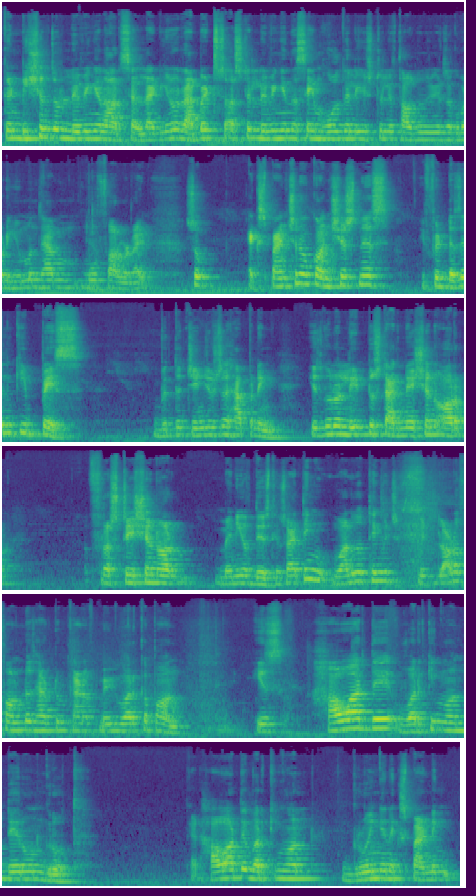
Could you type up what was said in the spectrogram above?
conditions of living in ourselves. Like you know, rabbits are still living in the same hole they used to live thousands of years ago, but humans have moved forward, right? So expansion of consciousness, if it doesn't keep pace with the changes which are happening, is going to lead to stagnation or frustration or many of these things. So I think one of the things which, which a lot of founders have to kind of maybe work upon is how are they working on their own growth? And how are they working on growing and expanding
